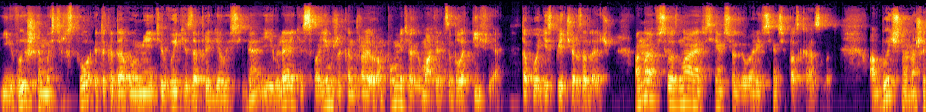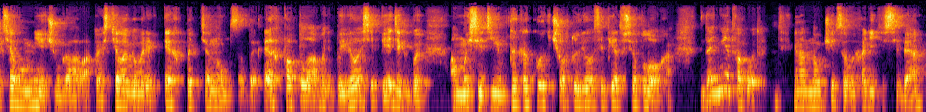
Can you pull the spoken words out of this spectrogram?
И высшее мастерство – это когда вы умеете выйти за пределы себя и являетесь своим же контролером. Помните, как в «Матрице» была пифия, такой диспетчер задач? Она все знает, всем все говорит, всем все подсказывает. Обычно наше тело умнее, чем голова. То есть тело говорит, эх, подтянуться бы, эх, поплавать бы, велосипедик бы. А мы сидим, да какой к черту велосипед, все плохо. Да нет, какой-то не надо научиться выходить из себя,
